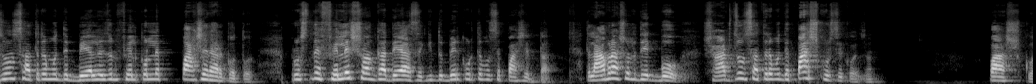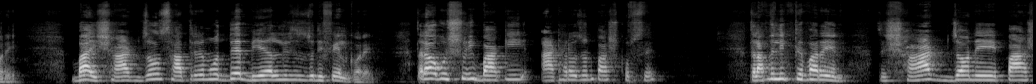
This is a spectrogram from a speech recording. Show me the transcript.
জন ছাত্রের মধ্যে বিয়াল্লিশ জন ফেল করলে পাশের হার কত? প্রশ্নে ফেলের সংখ্যা দেয়া আছে, কিন্তু বের করতে বলছে পাশেরটা। তাহলে আমরা আসলে দেখব, ষাট জন ছাত্রের মধ্যে পাশ করছে কয়জন? পাশ করে। ভাই, ষাট জন ছাত্রের মধ্যে বিয়াল্লিশ জন যদি ফেল করে, তাহলে অবশ্যই বাকি আঠারো জন পাশ করছে। তাহলে আপনি লিখতে পারেন যে ষাট জনে পাশ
